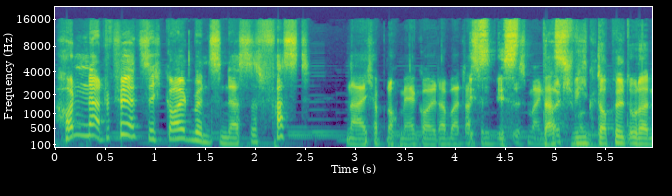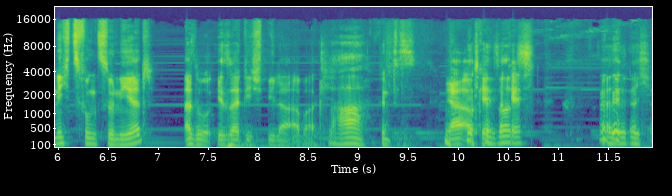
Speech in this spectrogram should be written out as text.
140 Goldmünzen, das ist fast. Na, ich habe noch mehr Gold, aber das ist, sind, ist, ist mein das wie Goldschmuck. doppelt oder nichts funktioniert? Also, ihr seid die Spieler, aber ich Klar. finde es. Ja, okay. okay. Sonst, weiß ich nicht.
